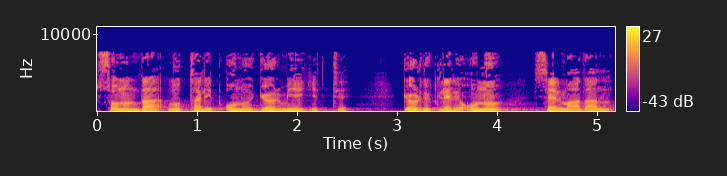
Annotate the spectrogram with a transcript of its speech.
Sonunda Muttalip onu görmeye gitti. Gördükleri onu Selma'dan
